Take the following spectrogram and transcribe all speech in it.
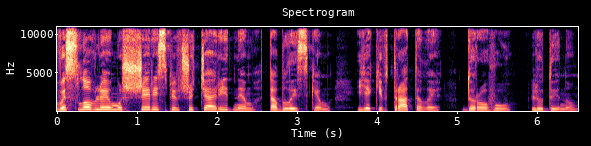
висловлюємо щирі співчуття рідним та близьким, які втратили дорогу людину.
